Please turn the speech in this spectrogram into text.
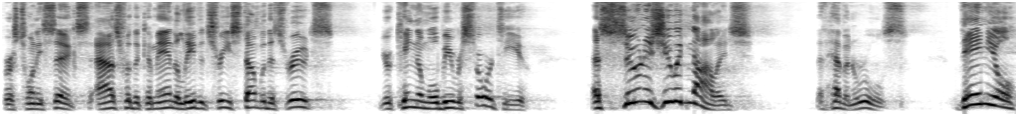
Verse 26, as for the command to leave the tree stump with its roots, your kingdom will be restored to you. As soon as you acknowledge that heaven rules, Daniel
